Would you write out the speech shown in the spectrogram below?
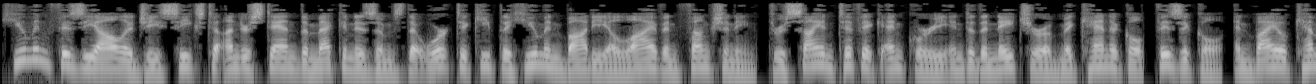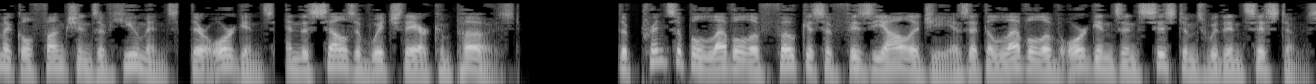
Human physiology seeks to understand the mechanisms that work to keep the human body alive and functioning, through scientific enquiry into the nature of mechanical, physical, and biochemical functions of humans, their organs, and the cells of which they are composed. The principal level of focus of physiology is at the level of organs and systems within systems.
